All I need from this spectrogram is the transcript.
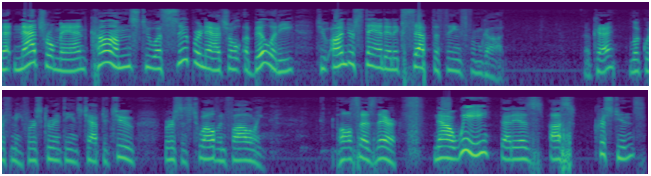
that natural man comes to a supernatural ability to understand and accept the things from God. Okay? Look with me, 1 Corinthians chapter 2, verses 12 and following. Paul says there, Now we, that is us Christians,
